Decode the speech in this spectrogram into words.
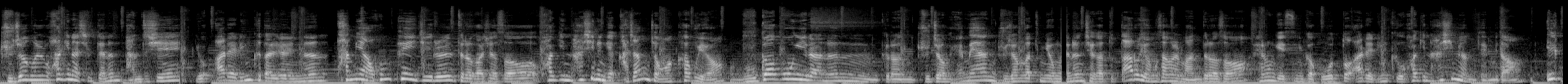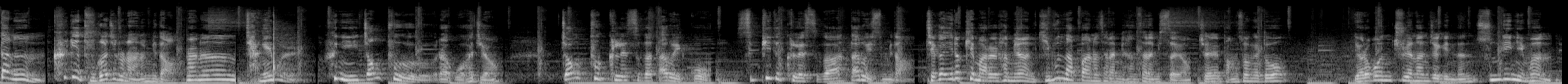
규정을 확인하실 때는 반드시 이 아래 링크 달려있는 타미야 홈페이지를 들어가셔서 확인하시는 게 가장 정확하고요. 무가공이라는 그런 규정, 애매한 규정 같은 경우에는 제가 또 따로 영상을 만들어서 해놓은 게 있으니까 그것도 아래 링크 확인하시면 됩니다. 일단은 크게 두 가지로 나눕니다. 하나는 장애물, 흔히 점프라고 하죠. 점프 클래스가 따로 있고 스피드 클래스가 따로 있습니다. 제가 이렇게 말을 하면 기분 나빠하는 사람이 한 사람 있어요. 제 방송에도 여러 번 출연한 적 있는 순디님은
